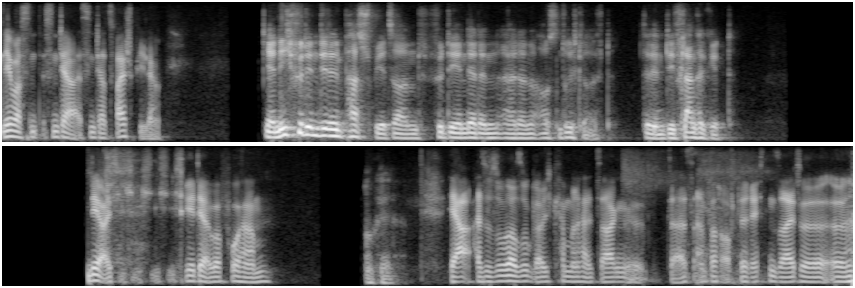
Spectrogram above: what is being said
Nee, aber es sind, es sind, ja, es sind ja zwei Spieler. Ja, nicht für den, der den Pass spielt, sondern für den, der dann, äh, dann außen durchläuft, der den die Flanke gibt. Ja, ich, ich, ich, ich rede ja über Vorhaben. Okay. Ja, also so oder so, glaube ich, kann man halt sagen, äh, da ist einfach auf der rechten Seite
